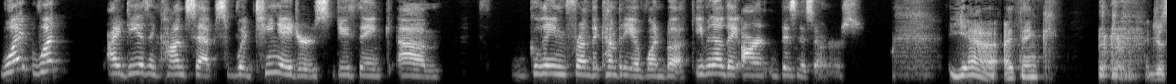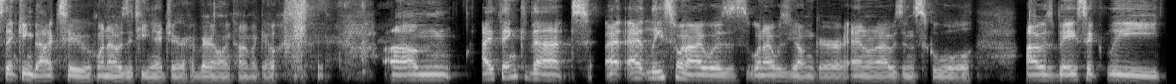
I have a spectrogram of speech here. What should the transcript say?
what what ideas and concepts would teenagers do you think um, glean from the company of one book even though they aren't business owners? Yeah i think just thinking back to when i was a teenager a very long time ago um, i think that at, at least when i was when i was younger and when i was in school i was basically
